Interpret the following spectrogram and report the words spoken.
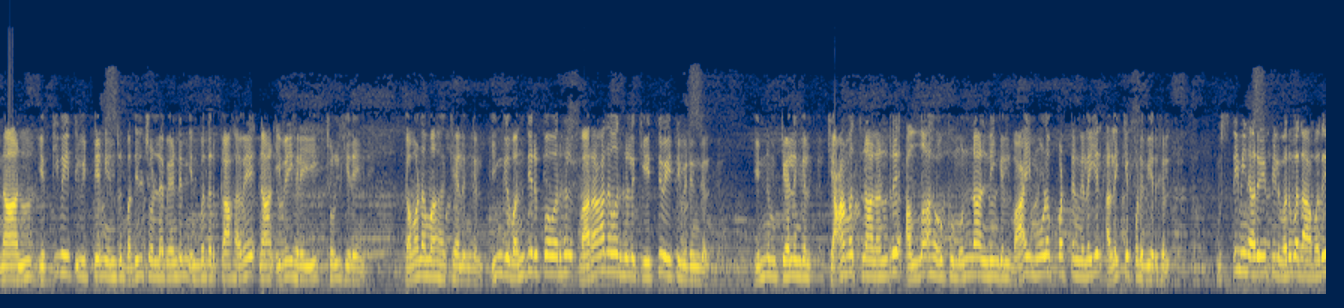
நான் எத்தி வைத்து விட்டேன் என்று பதில் சொல்ல வேண்டும் என்பதற்காகவே நான் இவைகளை சொல்கிறேன். கவனமாக கேளுங்கள். இங்கு வந்திருப்பவர்கள் வராதவர்களுக்கு எத்தி வைத்து விடுங்கள். இன்னும் கேளுங்கள் கியாமத் நாள் அன்று அல்லாஹுக்கு முன்னால் நீங்கள் வாய் மூடப்பட்ட நிலையில் அழைக்கப்படுவீர்கள். முஸ்லிமின் அறிவிப்பில் வருவதாவது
